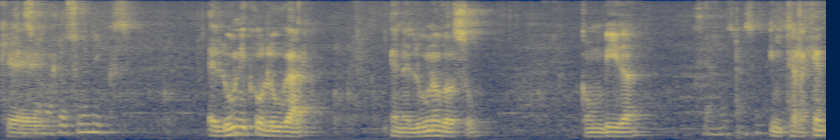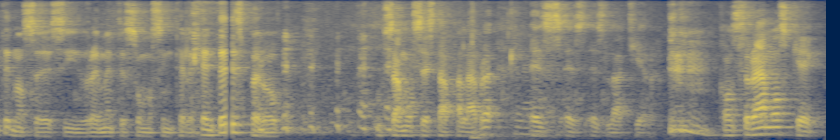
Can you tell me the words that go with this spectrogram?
que, somos los únicos. El único lugar en el universo con vida inteligente, no sé si realmente somos inteligentes, pero usamos esta palabra, es, es, la Tierra. Consideramos que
